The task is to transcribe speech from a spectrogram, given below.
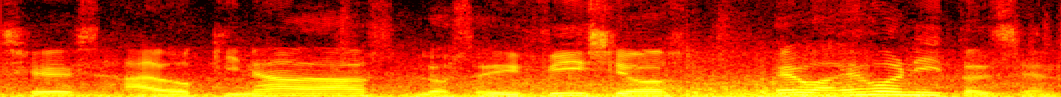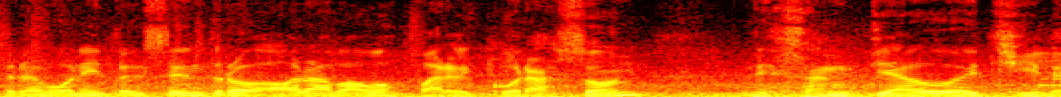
Calles adoquinadas, los edificios. Es, bonito el centro, es bonito el centro. Ahora vamos para el corazón de Santiago de Chile.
